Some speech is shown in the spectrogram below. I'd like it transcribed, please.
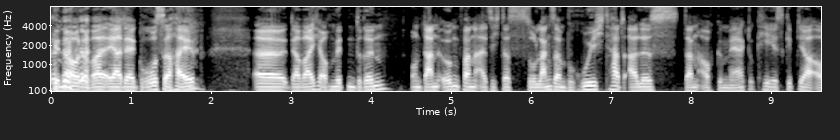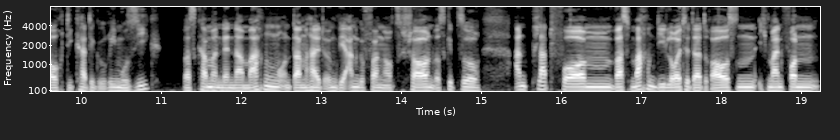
genau, da war ja der große Hype. Äh, da war ich auch mittendrin. Und dann irgendwann, als sich das so langsam beruhigt hat, alles, dann auch gemerkt, okay, es gibt ja auch die Kategorie Musik. Was kann man mhm. denn da machen? Und dann halt irgendwie angefangen auch zu schauen, was gibt so an Plattformen, was machen die Leute da draußen? Ich meine, von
